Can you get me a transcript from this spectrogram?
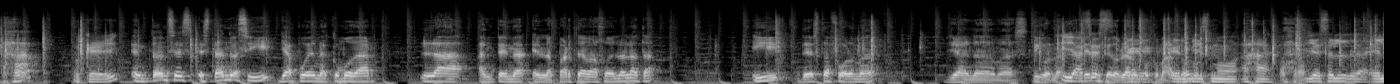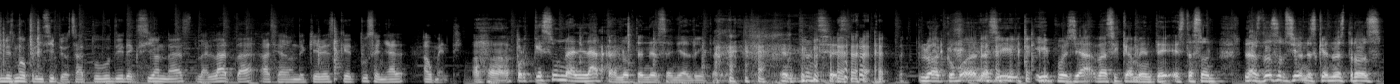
Ajá. Ok. Entonces, estando así, ya pueden acomodar la antena en la parte de abajo de la lata. Y de esta forma, ya nada más. Digo, na- Y la tienen haces que doblar un eh, poco más. el ¿no? mismo, ajá, Ajá. Y es el, el mismo principio. O sea, tú direccionas la lata hacia donde quieres que tu señal aumente. Ajá, porque es una lata no tener señal de internet. Entonces, lo acomodan así y pues ya básicamente estas son las dos opciones que nuestros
